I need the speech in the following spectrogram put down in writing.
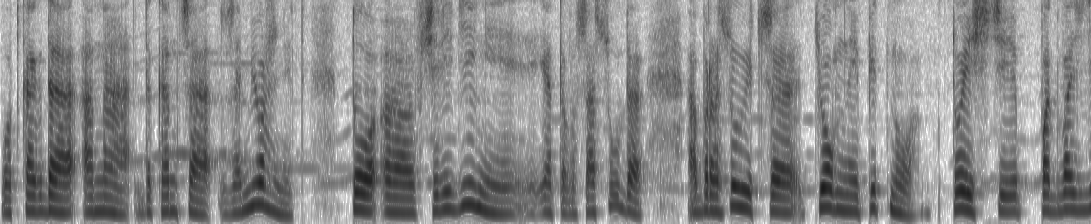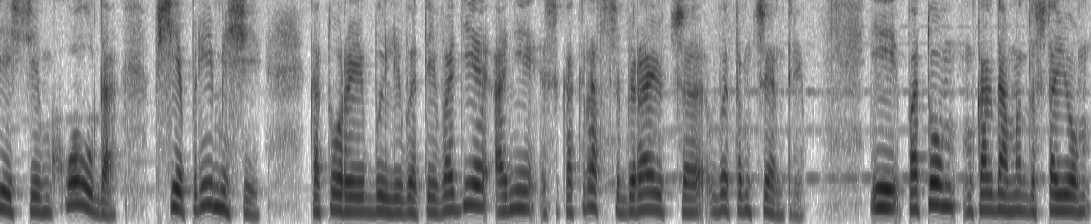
Вот когда она до конца замерзнет, то э, в середине этого сосуда образуется темное пятно. То есть э, под воздействием холода все примеси которые были в этой воде, они как раз собираются в этом центре. И потом, когда мы достаем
